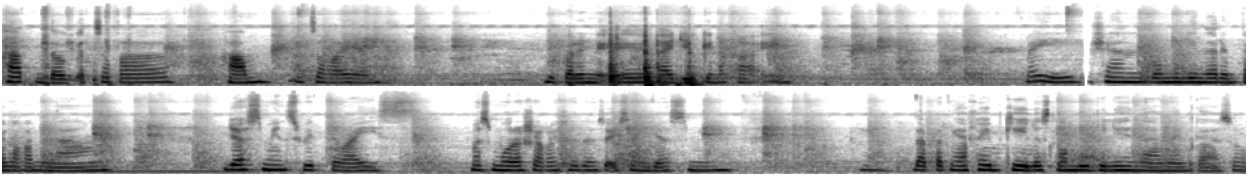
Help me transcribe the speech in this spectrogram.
Hotdog at saka ham. At saka yan. Hindi pa rin eh, Nigel kinakain. Bye. Siyan, bumili na rin pala kami ng jasmine sweet rice. Mas mura siya kaysa dun sa isang jasmine. Dapat nga 5 kilos lang bibilihin namin kaso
